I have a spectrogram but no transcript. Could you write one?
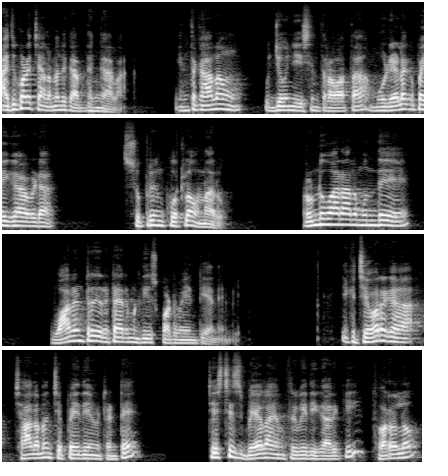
అది కూడా చాలామందికి అర్థం కాల. ఇంతకాలం ఉద్యోగం చేసిన తర్వాత మూడేళ్ళకు పైగా ఆవిడ సుప్రీంకోర్టులో ఉన్నారు. రెండు వారాల ముందే వాలంటరీ రిటైర్మెంట్ తీసుకోవడం ఏంటి అనేది. ఇక చివరగా చాలామంది చెప్పేది ఏమిటంటే జస్టిస్ బేలాయం త్రివేది గారికి త్వరలో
